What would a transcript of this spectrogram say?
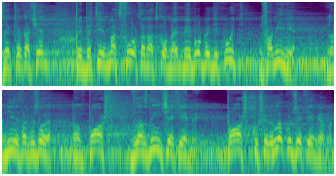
se kjo ka qenë prej betimeve më të forta në atë kohë, me me i bo be dikujt në familje, në lidhjet farefisnore, domethënë pash vëllazninë që e kemi, pash kusherillëkun që e kemi apo,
